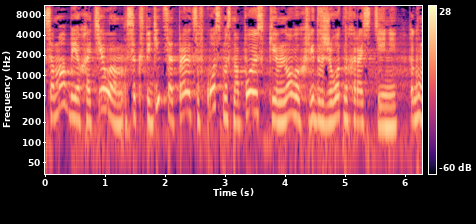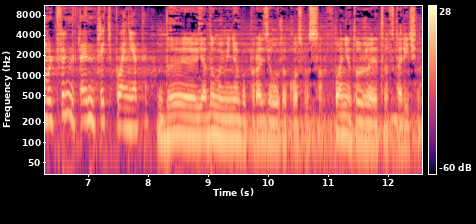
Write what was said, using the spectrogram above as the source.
Сама бы я хотела с экспедицией отправиться в космос на поиски новых видов животных и растений, как в мультфильме «Тайны третьей планеты». Да, я думаю, меня бы поразил уже космос сам. Планета уже это вторично.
